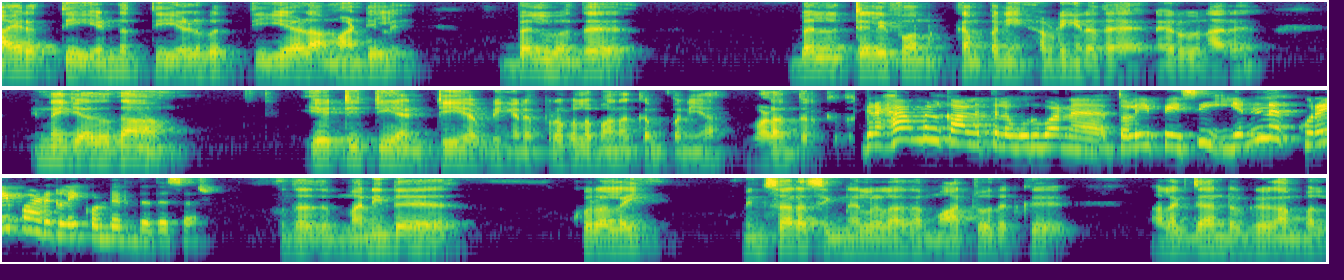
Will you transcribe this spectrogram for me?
ஆயிரத்தி எண்ணூற்றி எழுபத்தி ஏழாம் ஆண்டில் பெல் வந்து பெல் டெலிஃபோன் கம்பெனி அப்படிங்கிறத நிறுவினார். இன்னைக்கு அதுதான் ஏடிடிஎன்டி அப்படிங்கிற பிரபலமான கம்பெனியாக வளர்ந்துருக்குது. கிரஹாம்பெல் காலத்துல உருவான தொலைபேசி என்ன குறைபாடுகளை கொண்டிருந்தது சார் அதாவது மனித குரலை மின்சார சிக்னல்களாக மாற்றுவதற்கு அலெக்சாண்டர் கிரகாம்பல்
